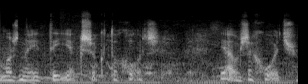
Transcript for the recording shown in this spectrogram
Можна йти, якщо хто хоче. Я вже хочу.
